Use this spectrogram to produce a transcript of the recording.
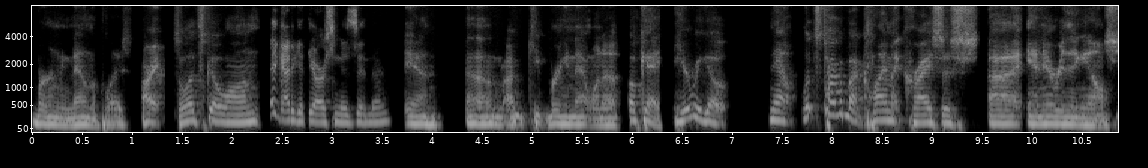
burning down the place. All right. So let's go on. They gotta get the arsonists in there Yeah. Um, I keep bringing that one up. Okay. Here we go. Now let's talk about climate crisis uh, and everything else.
